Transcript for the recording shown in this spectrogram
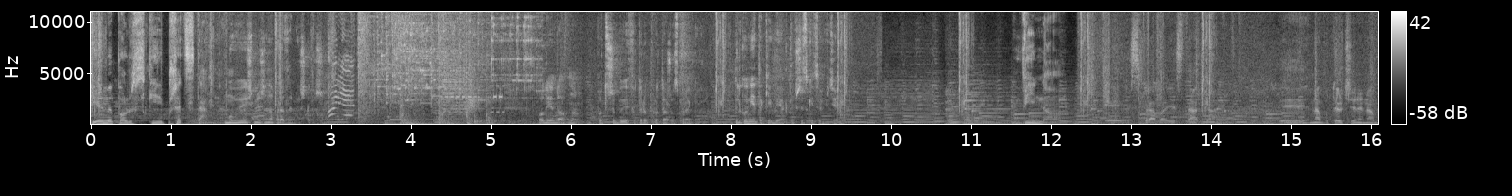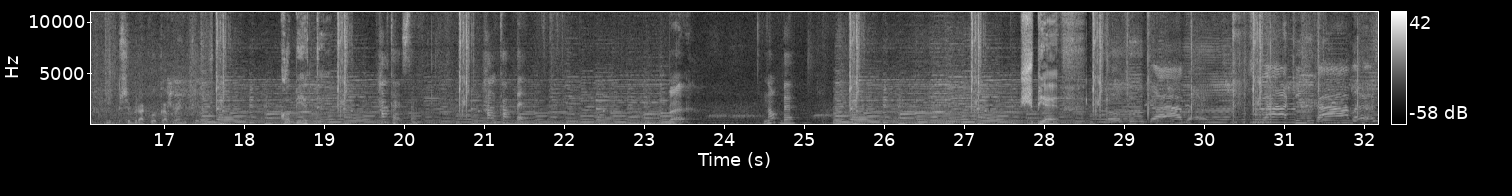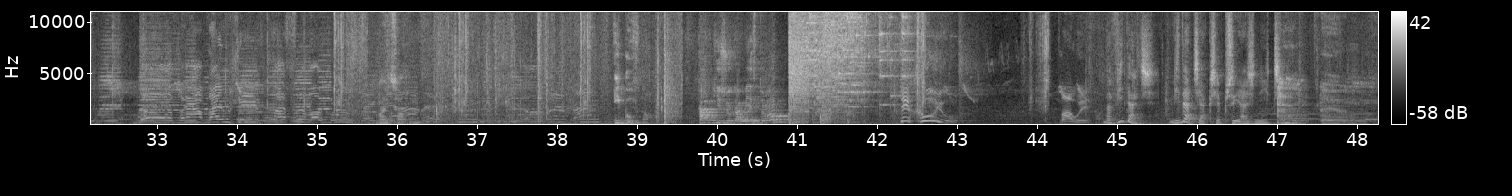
Filmy Polski przedstawia. Mówiliśmy, że naprawdę mieszkasz. Od niedawna. Potrzebuję fotoreportażu z Pragi. Tylko nie takiego jak te wszystkie, co widziałem. Wino. Sprawa jest taka. y, Na butelczynę nam przybrakło kapeńkę. Kobiety. Halka jestem. Halka B. B? No, B. Śpiew. No i co? I gówno. Hanki szukam, jest tu? Ty chuju! Mały. No widać, widać jak się przyjaźnicie.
